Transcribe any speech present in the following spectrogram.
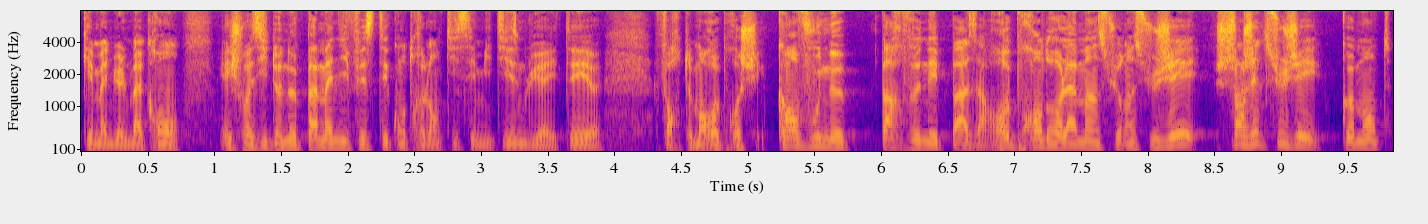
qu'Emmanuel Macron ait choisi de ne pas manifester contre l'antisémitisme lui a été euh, fortement reproché. Quand vous ne parvenez pas à reprendre la main sur un sujet, changez de sujet, commente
